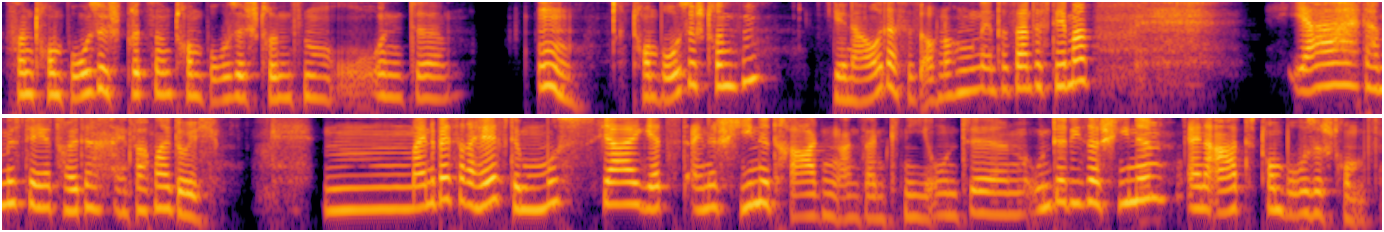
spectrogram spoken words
von Thrombosespritzen und Thrombosestrümpfen und äh, mh, hm, Thrombosestrümpfen. Genau, das ist auch noch ein interessantes Thema. Ja, da müsst ihr jetzt heute einfach mal durch. Hm, meine bessere Hälfte muss ja jetzt eine Schiene tragen an seinem Knie und äh, unter dieser Schiene eine Art Thrombosestrumpf.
